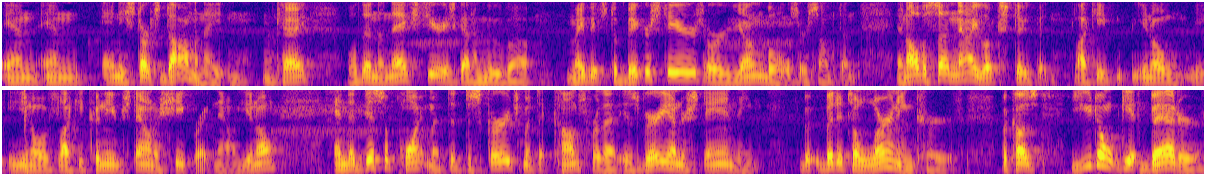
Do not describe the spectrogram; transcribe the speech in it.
and and and he starts dominating, okay? Well then the next year he's got to move up. Maybe it's to bigger steers or young bulls or something. And all of a sudden now he looks stupid. Like he you know you know, it's like he couldn't even stay on a sheep right now, you know? And the disappointment, the discouragement that comes for that is very understanding. But but it's a learning curve because you don't get better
